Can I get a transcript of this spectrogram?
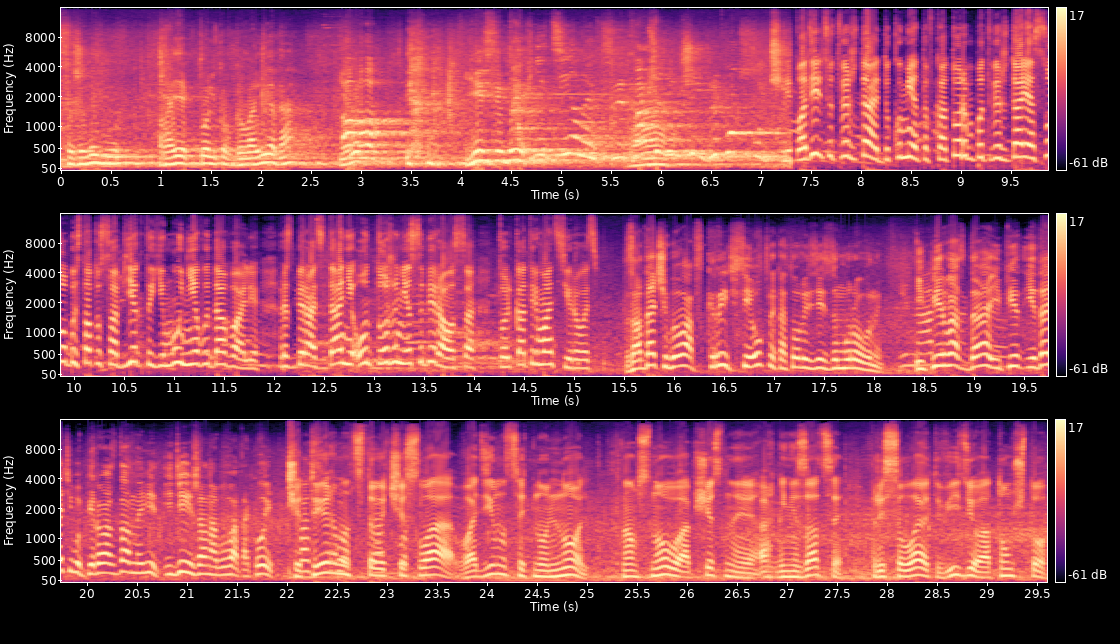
К сожалению, проект только в голове, да? Вот, если бы... Так не делается. Это вообще нарушение в любом случае. Владелец утверждает, документов, которые бы подтверждали особый статус объекта, ему не выдавали. Разбирать здание он тоже не собирался, только отремонтировать. Задача была вскрыть все окна, которые здесь замурованы. И, и, первоз, да, и, и дать ему первозданный вид. Идея же она была такой. 14 числа в 11.00 к нам снова общественные организации присылают видео о том, что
